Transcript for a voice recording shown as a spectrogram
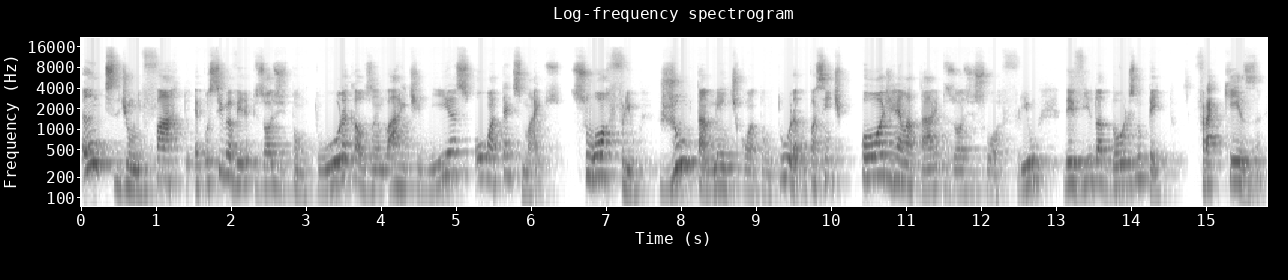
Antes de um infarto, é possível haver episódios de tontura causando arritmias ou até desmaios. Suor frio. Juntamente com a tontura, o paciente pode relatar episódios de suor frio devido a dores no peito. Fraqueza,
